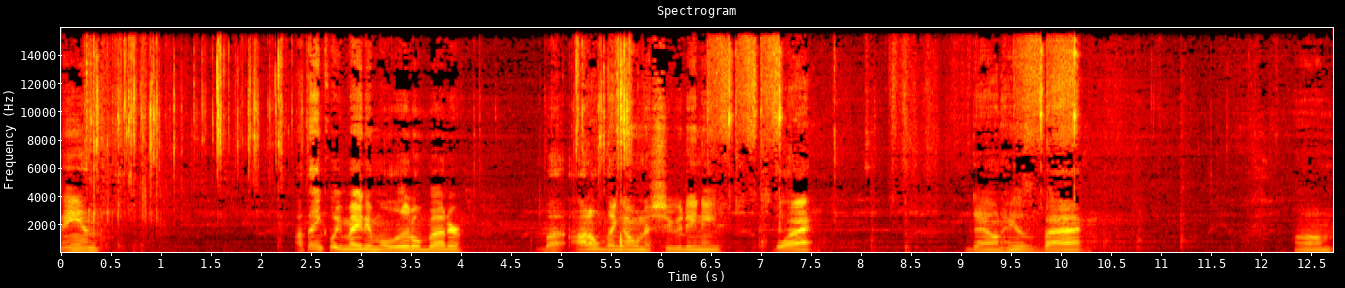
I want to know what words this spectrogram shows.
Man, I think we made him a little better, but I don't think I want to shoot any black down his back. Um,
